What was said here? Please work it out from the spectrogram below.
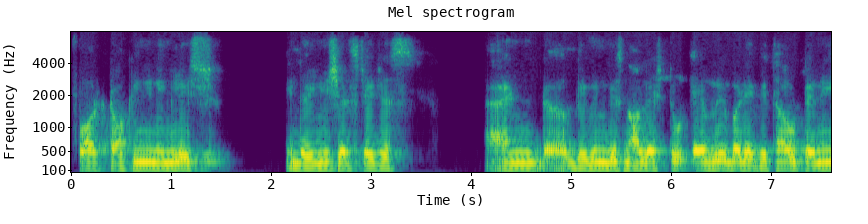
for talking in English in the initial stages. and uh, giving this knowledge to everybody without any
